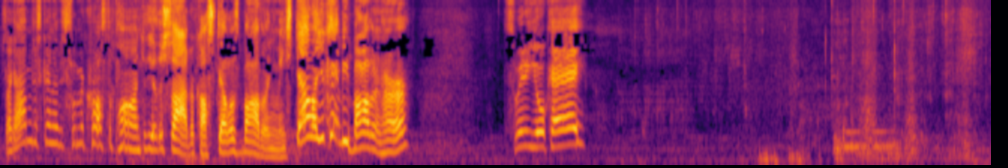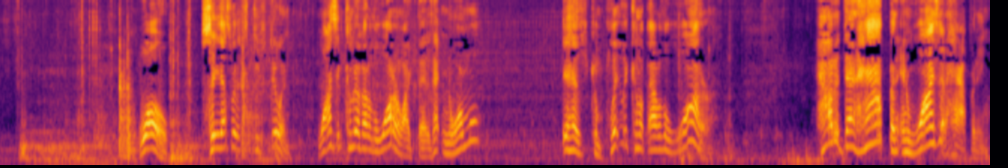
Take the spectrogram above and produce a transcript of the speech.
It's like, I'm just gonna swim across the pond to the other side because Stella's bothering me. Stella, you can't be bothering her. Sweetie, you okay? Whoa. See, that's what it keeps doing. Why is it coming up out of the water like that? Is that normal? It has completely come up out of the water. How did that happen and why is it happening?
